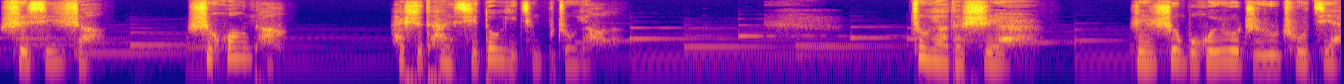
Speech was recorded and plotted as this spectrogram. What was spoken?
是心伤，是荒唐。还是叹息都已经不重要了，重要的是，人生不会若只如初见，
